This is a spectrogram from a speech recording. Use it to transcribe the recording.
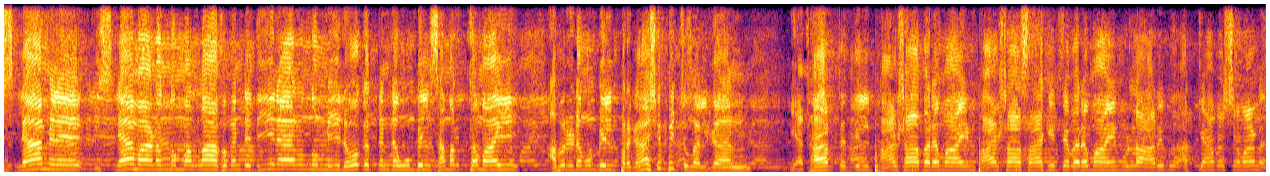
ഇസ്ലാമിനെ ഇസ്ലാമാണെന്നും അള്ളാഹുവിന്റെ ദീനാണെന്നും ഈ ലോകത്തിന്റെ മുമ്പിൽ സമർത്ഥമായി അവരുടെ മുമ്പിൽ പ്രകാശിപ്പിച്ചു നൽകാൻ യഥാർത്ഥത്തിൽ ഭാഷാപരമായും ഭാഷാ സാഹിത്യപരമായുമുള്ള അറിവ് അത്യാവശ്യമാണ്.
